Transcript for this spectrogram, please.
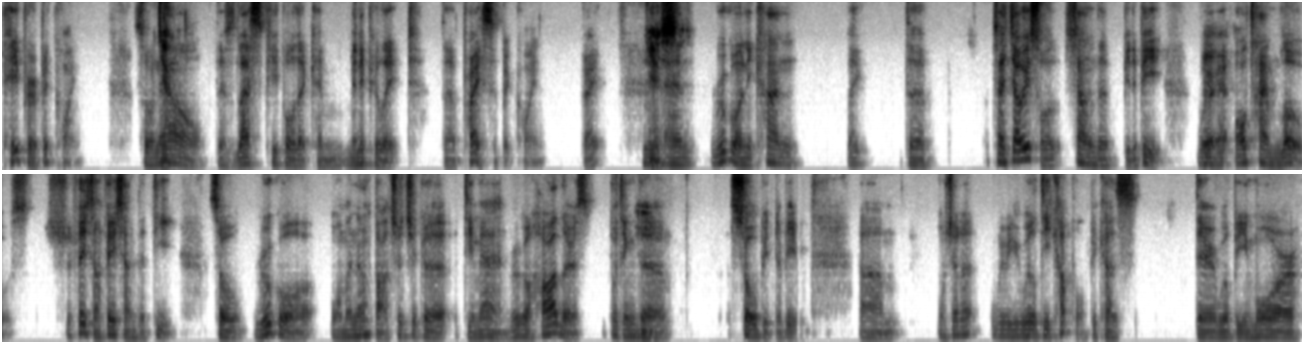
paper Bitcoin. So Yeah. now there's less people that can manipulate the price of Bitcoin, right? Yes. And 如果你看 like the 在交易所上的比特币，we're 嗯 at all time lows，是非常非常的低。So 如果我们能保持这个 demand，如果 hodlers 不停的收比特币，嗯，我觉得 we will decouple because there will be more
